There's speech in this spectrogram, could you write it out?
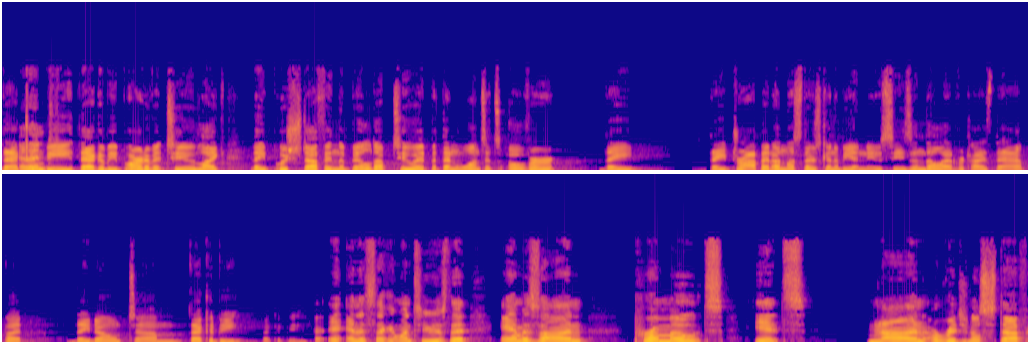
That And could then- be that could be part of it too. Like they push stuff in the build up to it, but then once it's over, they they drop it. Unless there's going to be a new season, they'll advertise that. But they don't. Um, that could be. That could be. And the second one too is that Amazon promotes its non-original stuff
